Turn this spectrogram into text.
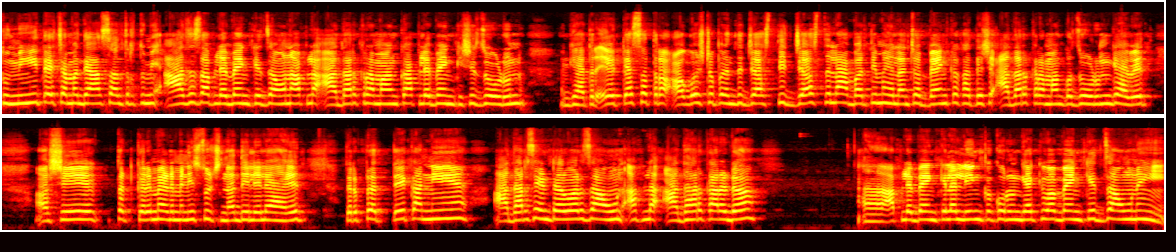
तुम्हीही त्याच्यामध्ये असाल तर तुम्ही आजच आपल्या बँकेत जाऊन आपला आधार क्रमांक आपल्या बँकेशी जोडून घ्या. तर येत्या सतरा ऑगस्टपर्यंत जास्तीत जास्त लाभार्थी महिलांच्या बँक खात्याशी आधार क्रमांक जोडून घ्यावेत. असे तटकरे मॅडमांनी सूचना दिलेल्या आहेत. तर प्रत्येकाने आधार सेंटरवर जाऊन आपलं आधार कार्ड आपल्या बँकेला लिंक करून घ्या किंवा बँकेत जाऊनही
